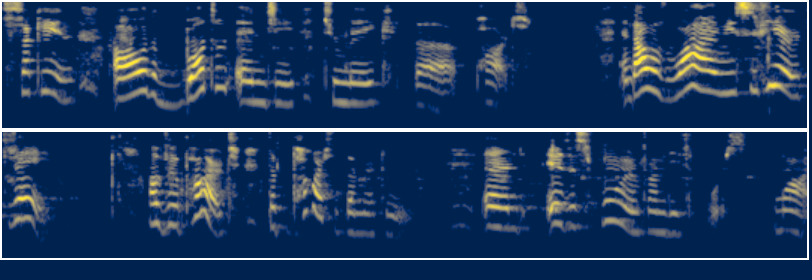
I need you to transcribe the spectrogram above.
suck in all the bottom energy to make the part. And that was why we sit here today. Of the part, the part of the mercury. And it is formed from this force. Why?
